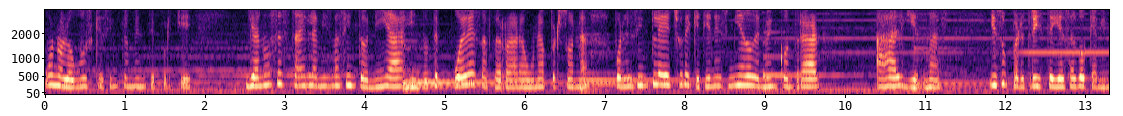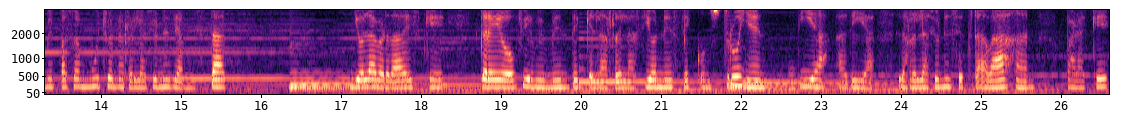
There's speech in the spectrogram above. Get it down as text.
uno lo busque, simplemente porque ya no se está en la misma sintonía y no te puedes aferrar a una persona por el simple hecho de que tienes miedo de no encontrar a alguien más. Y es súper triste y es algo que a mí me pasa mucho en las relaciones de amistad. Yo la verdad es que creo firmemente que las relaciones se construyen día a día, las relaciones se trabajan. ¿Para qué?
